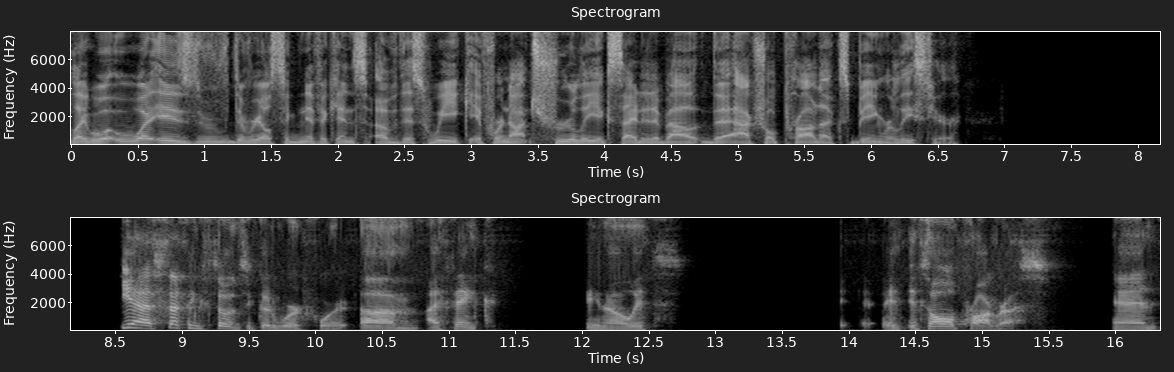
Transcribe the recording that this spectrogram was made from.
Like what what is the real significance of this week if we're not truly excited about the actual products being released here? Yeah, stepping stone is a good word for it. Um, I think, you know, it's it, it's all progress and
